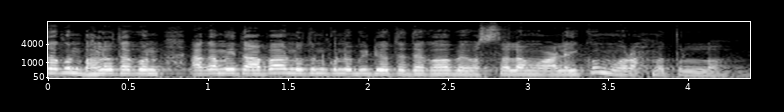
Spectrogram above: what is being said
থাকুন, ভালো থাকুন। আগামীতে আবার নতুন কোনো ভিডিওতে দেখা হবে। আসসালামু আলাইকুম ওরহমতুল্লাহ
